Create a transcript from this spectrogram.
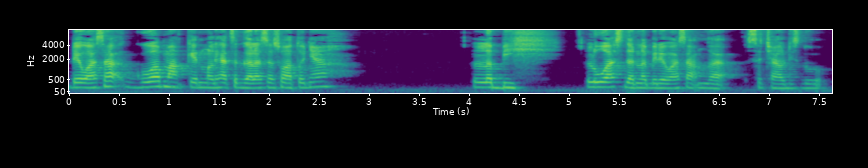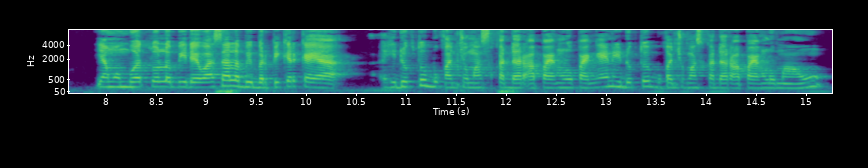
dewasa gue makin melihat segala sesuatunya lebih luas dan lebih dewasa nggak sechildish dulu yang membuat lu lebih dewasa lebih berpikir kayak hidup tuh bukan cuma sekedar apa yang lu pengen hidup tuh bukan cuma sekedar apa yang lu mau.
